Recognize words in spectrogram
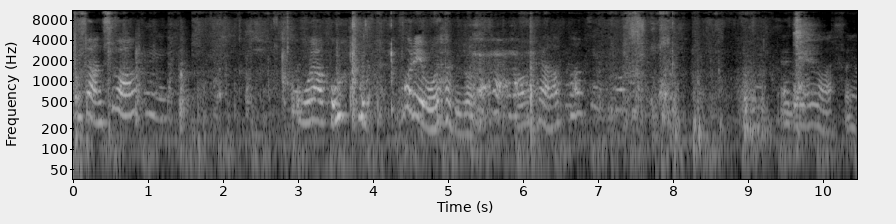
벌써 안 추워? 어, 뭐야, 고 허리에 뭐야, 그거? 어, 배안 아파? 애들 올라왔어요.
